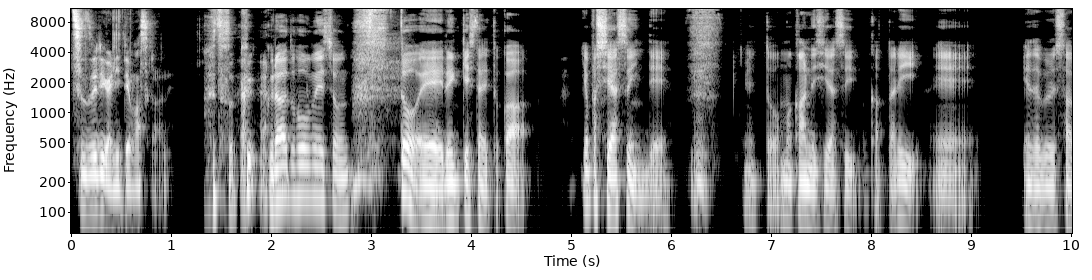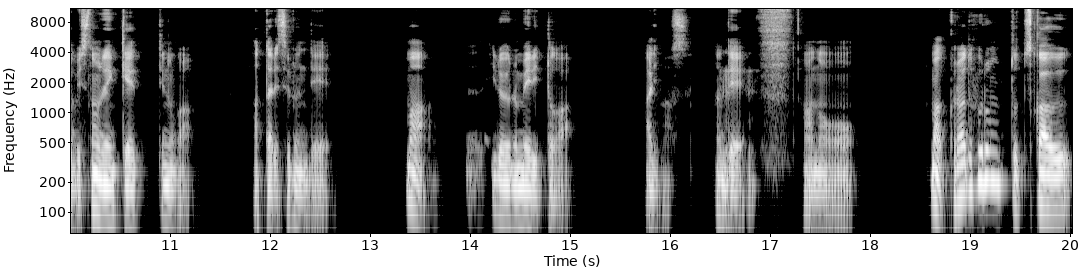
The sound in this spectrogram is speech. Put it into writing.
綴りが似てますからね。ク CloudFormation と、えー連携したりとか、やっぱしやすいんで、えっと、まあ、管理しやすかったり、えー AWS サービスの連携っていうのがあったりするんで、まあ、いろいろメリットがあります。なんで、あの、まあ、クラウドフロント使う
